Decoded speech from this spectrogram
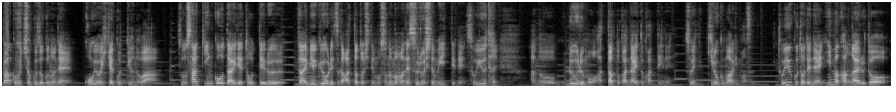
幕府直属のね、公用飛脚っていうのは、その参勤交代で通ってる大名行列があったとしても、そのままね、スルーしてもいいってね、そういうね、あの、ルールもあったとかないとかっていうね、そういう記録もあります。ということでね、今考えると、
